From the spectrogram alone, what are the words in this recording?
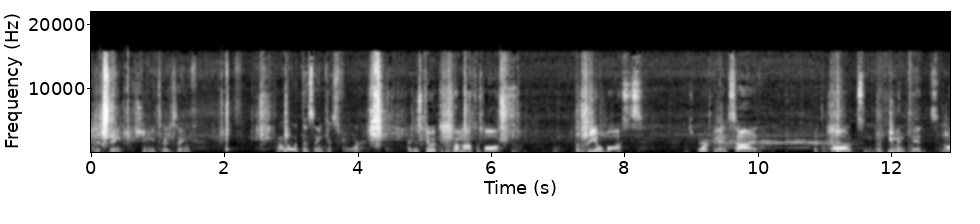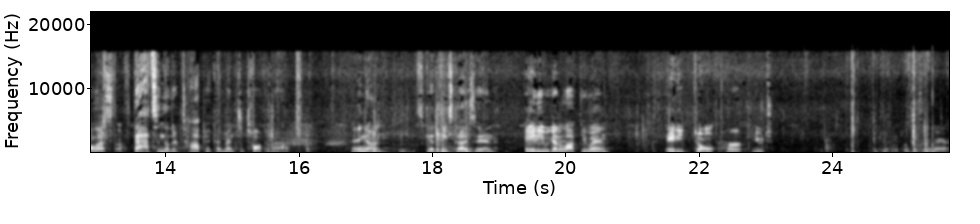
And a zinc. She needs her zinc. I don't know what the zinc is for. I just do it because I'm not the boss. The real boss is working inside with the dogs and the human kids and all that stuff. That's another topic I meant to talk about. Hang on. Let's get these guys in. 80, we got to lock you in. 80, don't hurt you. T- Let me put this in there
